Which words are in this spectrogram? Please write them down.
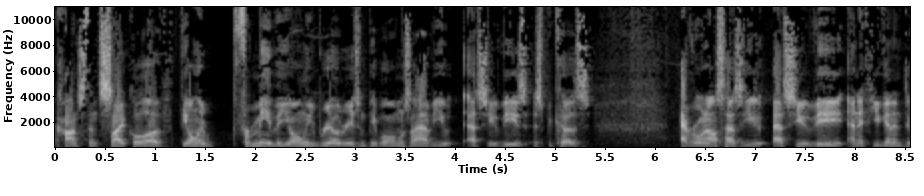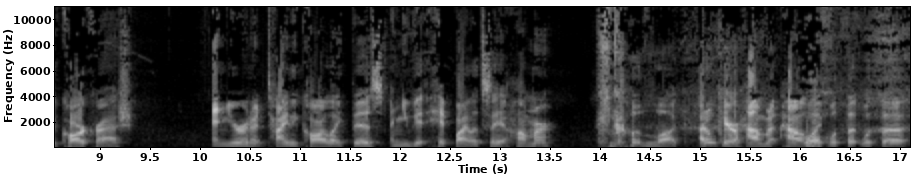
constant cycle of the only, for me, the only real reason people almost have U- SUVs is because everyone else has a U- SUV, and if you get into a car crash and you're in a tiny car like this and you get hit by, let's say, a Hummer, good luck. I don't care how how like what the what the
